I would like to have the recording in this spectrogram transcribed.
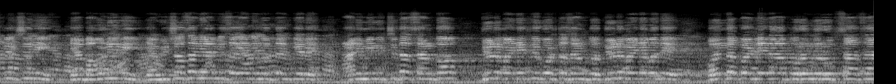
अपेक्षेने या भावनेने या विश्वासाने आम्ही सगळ्यांनी मतदान केले. आणि मी निश्चितच सांगतो दीड महिन्याची गोष्ट सांगतो. दीड महिन्यामध्ये बंद पडलेला पुरंदर उपसाचा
